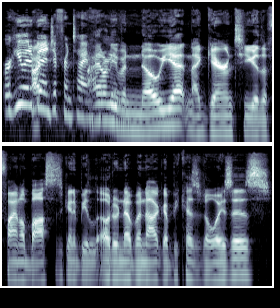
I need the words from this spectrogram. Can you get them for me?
Or he would have been a different time. I don't even know yet, and I guarantee you the final boss is going to be Oda Nobunaga because it always is.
